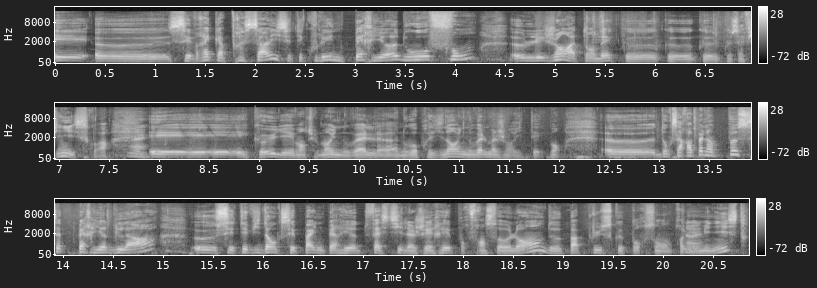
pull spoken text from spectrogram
Et c'est vrai qu'après ça, il s'est écoulé une période où, au fond, les gens attendaient que, que, ça finisse, quoi. Et, et, qu'il y ait éventuellement une nouvelle, un nouveau président, une nouvelle majorité. Bon. donc ça rappelle un peu cette période-là. c'est évident que c'est pas une période facile à gérer pour François Hollande, pas plus que pour son Premier ministre.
